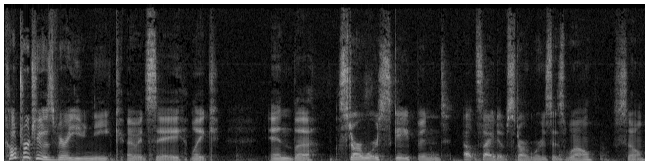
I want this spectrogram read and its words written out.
KOTOR 2 is very unique, I would say, like in the Star Wars scape and outside of Star Wars as well. So.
